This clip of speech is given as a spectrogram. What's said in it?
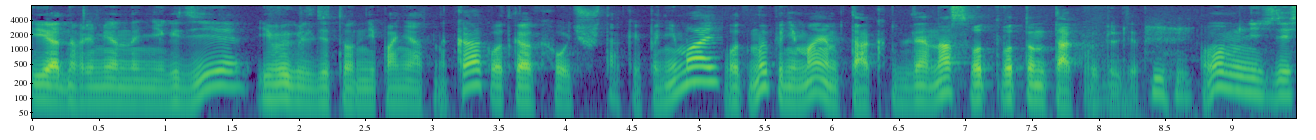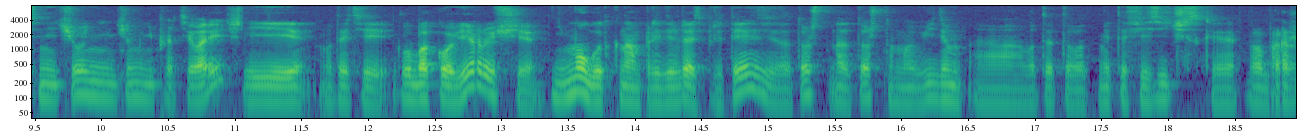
и одновременно нигде, и выглядит он непонятно как, вот как хочешь, так и понимай. Вот мы понимаем так. Для нас вот, вот он так выглядит. Угу. По-моему, здесь ничего ничему не противоречит. И вот эти глубоко верующие не могут к нам предъявлять претензии за то, что, на то, что мы видим а, вот это вот метафизическое, воображ...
